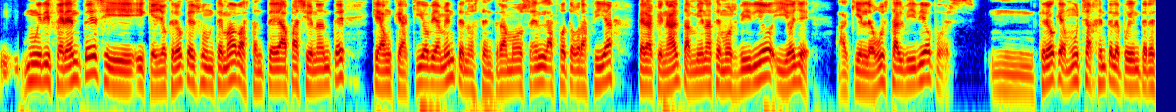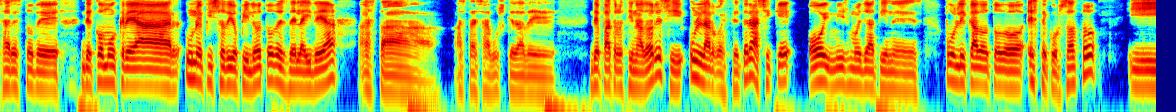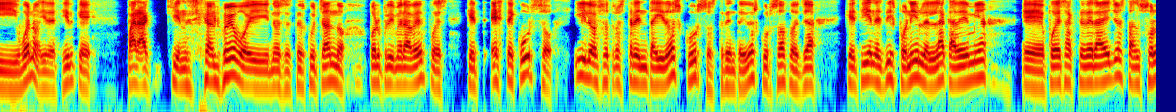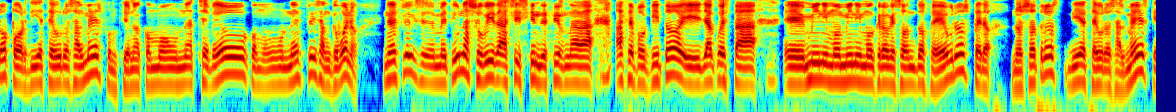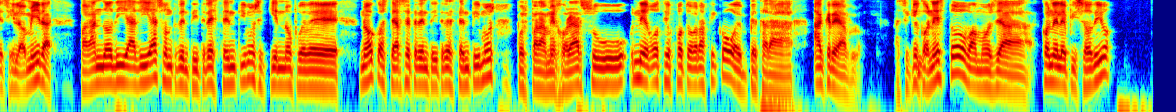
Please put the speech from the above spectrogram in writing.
Muy diferentes y, que yo creo que es un tema bastante apasionante que aunque aquí obviamente nos centramos en la fotografía, pero al final también hacemos vídeo y oye, a quien le gusta el vídeo, pues mm, creo que a mucha gente le puede interesar esto de, de cómo crear un episodio piloto desde la idea hasta, hasta esa búsqueda de, de patrocinadores y un largo etcétera. Así que hoy mismo ya tienes publicado todo este cursazo y bueno, y decir que para quien sea nuevo y nos esté escuchando por primera vez, pues que este curso y los otros 32 cursos, 32 cursazos ya que tienes disponible en la academia, eh, puedes acceder a ellos tan solo por 10 euros al mes. Funciona como un HBO, como un Netflix, aunque bueno, Netflix eh, metió una subida así sin decir nada hace poquito y ya cuesta eh, mínimo, mínimo creo que son 12 euros, pero nosotros 10 euros al mes, que si lo miras pagando día a día son 33 céntimos y quién no puede, ¿no? Costearse 33 céntimos pues para mejorar su negocio fotográfico o empezar a, a crearlo. Así que con esto vamos ya con el episodio.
